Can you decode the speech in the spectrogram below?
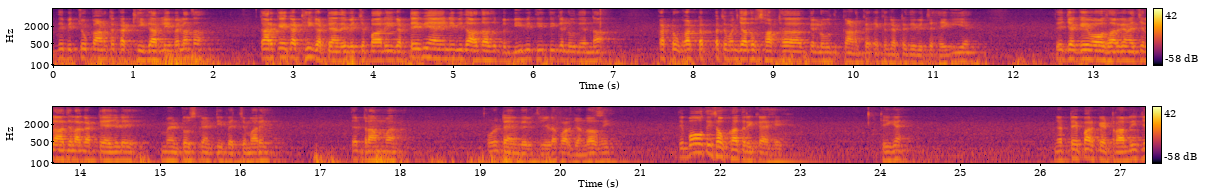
ਦੇ ਵਿੱਚੋਂ ਕਣਕ ਇਕੱਠੀ ਕਰ ਲਈ ਪਹਿਲਾਂ ਤਾਂ, ਕਰਕੇ ਇਕੱਠੀ ਗੱਟਿਆਂ ਦੇ ਵਿੱਚ ਪਾ ਲਈ। ਗੱਟੇ ਵੀ ਐ ਨਹੀਂ ਵੀ 10 10 20 20 30 30 ਕਿਲੋ ਦੇ ਨਾ ਘੱਟੋ ਘੱਟ 55 ਤੋਂ 60 ਕਿਲੋ ਦੀ ਕਣਕ ਇੱਕ ਗੱਟੇ ਦੇ ਵਿੱਚ ਹੈਗੀ ਹੈ ਤੇ ਜੱਗੇ ਬਹੁਤ ਸਾਰਿਆਂ ਨੇ ਚਲਾ ਚਲਾ ਗੱਟੇ ਆ ਜਿਹੜੇ ਮਿੰਟੋ ਸਕਿੰਟੀ ਵਿੱਚ ਮਾਰੇ। ਤੇ ਡਰਮ ਥੋੜੇ ਟਾਈਮ ਦੇ ਵਿੱਚ ਜਿਹੜਾ ਭਰ ਜਾਂਦਾ ਸੀ। ਤੇ ਬਹੁਤ ਹੀ ਸੌਖਾ ਤਰੀਕਾ ਇਹ। ਠੀਕ ਹੈ? ਗੱਟੇ ਭਰ ਕੇ ਟਰਾਲੀ 'ਚ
